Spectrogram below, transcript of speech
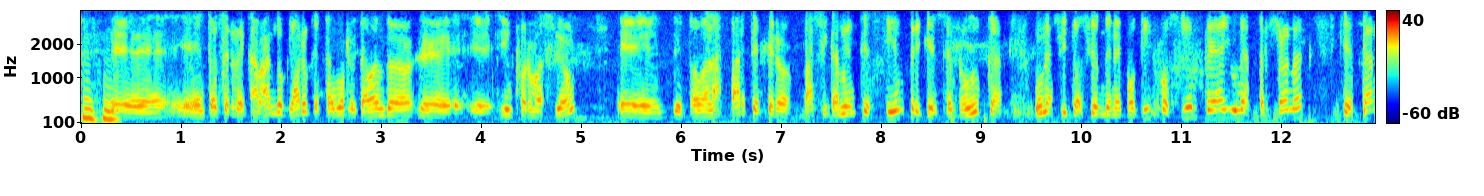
eh, entonces, recabando, claro que estamos recabando eh, eh información eh, de todas las partes, pero básicamente siempre que se produzca una situación de nepotismo, siempre hay unas personas que están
